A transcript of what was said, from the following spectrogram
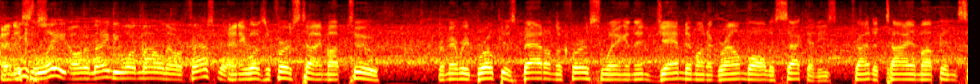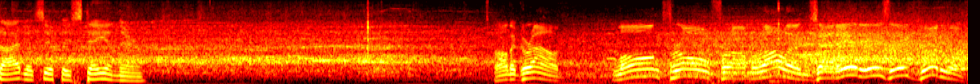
And, and he's is, late on a 91 mile an hour fastball. And he was the first time up too. Remember he broke his bat on the first swing and then jammed him on a ground ball to second. He's trying to tie him up inside. Let's see if they stay in there. On the ground. Long throw from Rollins and it is a good one.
